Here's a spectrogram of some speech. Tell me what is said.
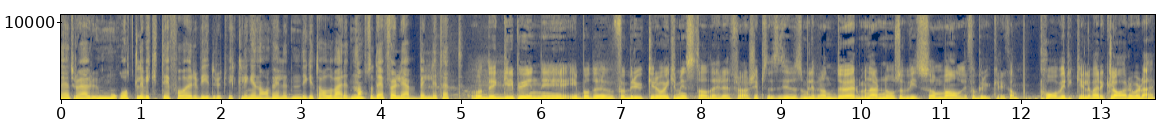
Det tror jeg er umåtelig viktig for videreutviklingen av hele den digitale verden. Så det følger jeg veldig tett. Og Det griper jo inn i, i både forbrukere og ikke minst da dere fra Schibsteds side som leverandør. Men er det noe som vi som vanlige forbrukere kan påvirke eller være klar over der?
